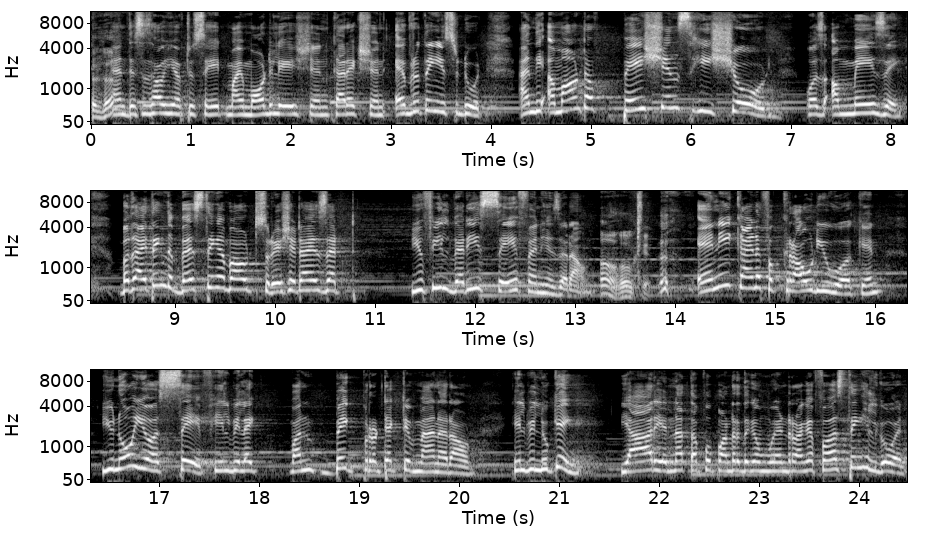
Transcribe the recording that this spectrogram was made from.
uh-huh. and this is how you have to say it. My modulation, correction, everything he used to do it. And the amount of patience he showed was amazing. But I think the best thing about Suresheta is that you feel very safe when he's around. Oh, okay. Any kind of a crowd you work in, you know you're safe. He'll be like one big protective man around. He'll be looking. யார் என்ன தப்பு பண்றதுக்கு முயன்றாங்க ஃபர்ஸ்ட் திங் ஹில் கோவன்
